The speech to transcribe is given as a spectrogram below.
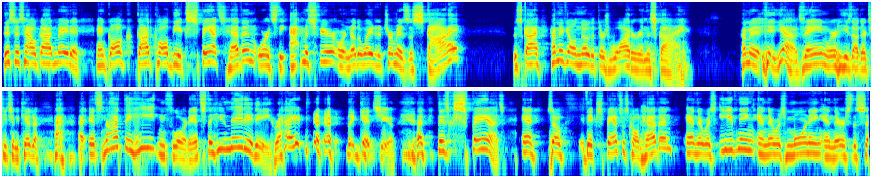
This is how God made it. And God, God called the expanse heaven, or it's the atmosphere, or another way to determine is the sky. The sky. How many of y'all know that there's water in the sky? I mean, yeah, Zane, where he's out there teaching the kids, it's not the heat in Florida, it's the humidity, right? that gets you. Uh, this expanse. And so the expanse was called heaven, and there was evening, and there was morning, and there's the second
